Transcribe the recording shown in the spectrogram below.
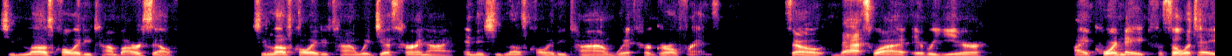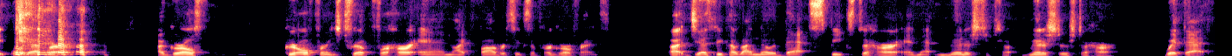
She loves quality time by herself. She loves quality time with just her and I. And then she loves quality time with her girlfriends. So that's why every year I coordinate, facilitate, whatever, a girl girlfriend's trip for her and like five or six of her girlfriends. Uh, just because I know that speaks to her and that ministers to, ministers to her with that.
